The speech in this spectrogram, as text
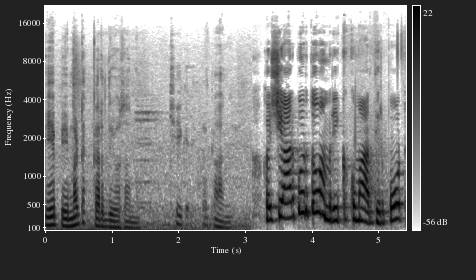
ਇਹ ਪੇਮੈਂਟ ਕਰ ਦਿਓ ਸਾਨੂੰ ਠੀਕ ਹੈ। ਹਾਂਜੀ ਹੁਸ਼ਿਆਰਪੁਰ ਤੋਂ ਅਮਰੀਕ ਕੁਮਾਰ ਦੀ ਰਿਪੋਰਟ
